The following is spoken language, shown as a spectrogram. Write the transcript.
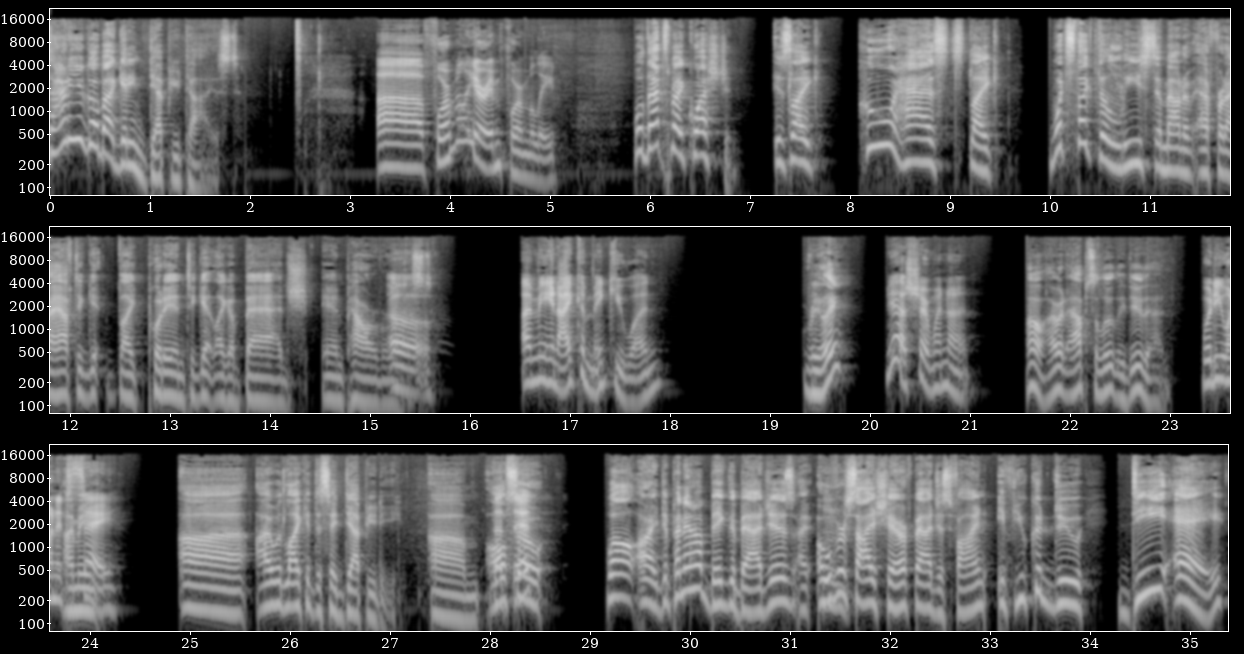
So how do you go about getting deputized? Uh, formally or informally? Well, that's my question. Is like who has like what's like the least amount of effort I have to get like put in to get like a badge and power of arrest? Oh, I mean, I can make you one. Really? Yeah, sure. Why not? Oh, I would absolutely do that. What do you want it to I mean, say? Uh, I would like it to say deputy. Um, That's also, it? Well, all right. Depending on how big the badge is, I, Hmm. oversized sheriff badge is fine. If you could do D A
